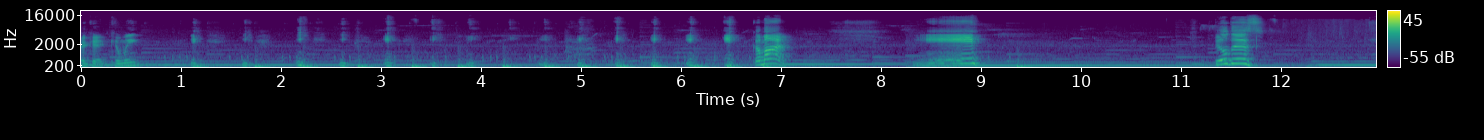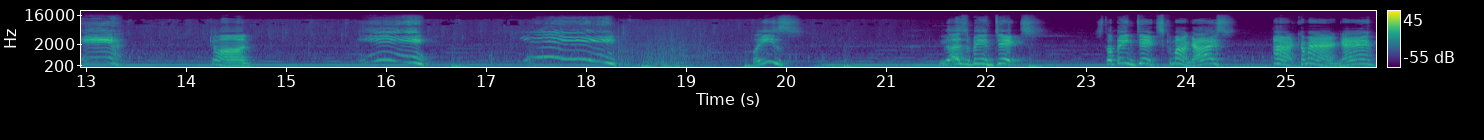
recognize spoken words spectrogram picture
Okay, can we... Come on! Builders! Come on! Please? You guys are being dicks! Stop being dicks! Come on, guys! Alright, come on, guy.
